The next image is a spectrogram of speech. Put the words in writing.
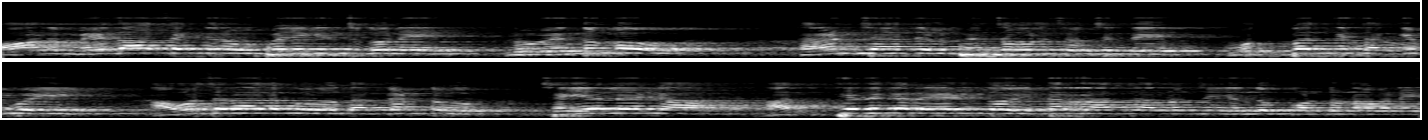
వాళ్ళ మేధాశక్తిని ఉపయోగించుకొని నువ్వెందుకు కరెంట్ ఛార్జీలు పెంచవలసి వచ్చింది? ఉత్పత్తి తగ్గిపోయి అవసరాలకు తగ్గట్టు చేయలేక అత్యధిక రేటుతో ఇతర రాష్ట్రాల నుంచి ఎందుకు కొంటున్నామని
